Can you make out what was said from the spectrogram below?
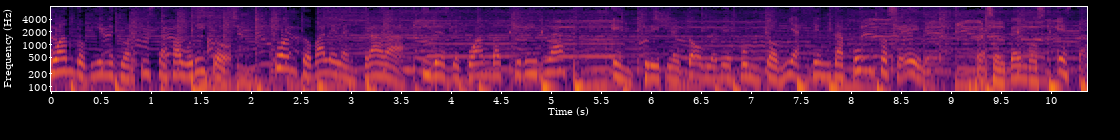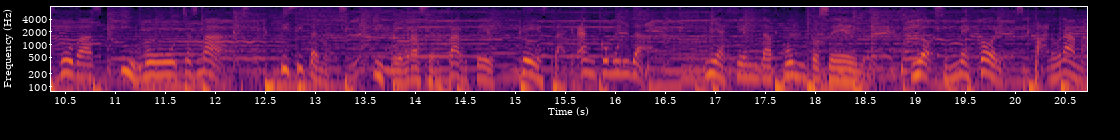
¿Cuándo viene tu artista favorito? ¿Cuánto vale la entrada y desde cuándo adquirirla? En www.miagenda.cl resolvemos estas dudas y muchas más. Visítanos y podrás ser parte de esta gran comunidad. Miagenda.cl Los mejores panoramas.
